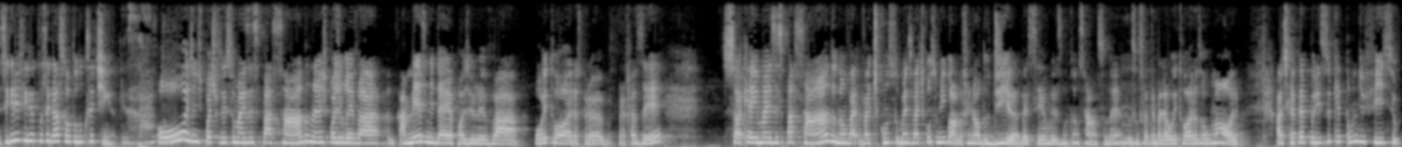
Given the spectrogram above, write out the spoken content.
significa que você gastou tudo que você tinha. Exato. Ou a gente pode fazer isso mais espaçado, né? A gente pode levar, a mesma ideia pode levar oito horas para fazer, só que aí mais espaçado, não vai, vai te consumir, mas vai te consumir igual. No final do dia vai ser o mesmo cansaço, né? Uhum. Você vai trabalhar oito horas ou uma hora. Acho que até por isso que é tão difícil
